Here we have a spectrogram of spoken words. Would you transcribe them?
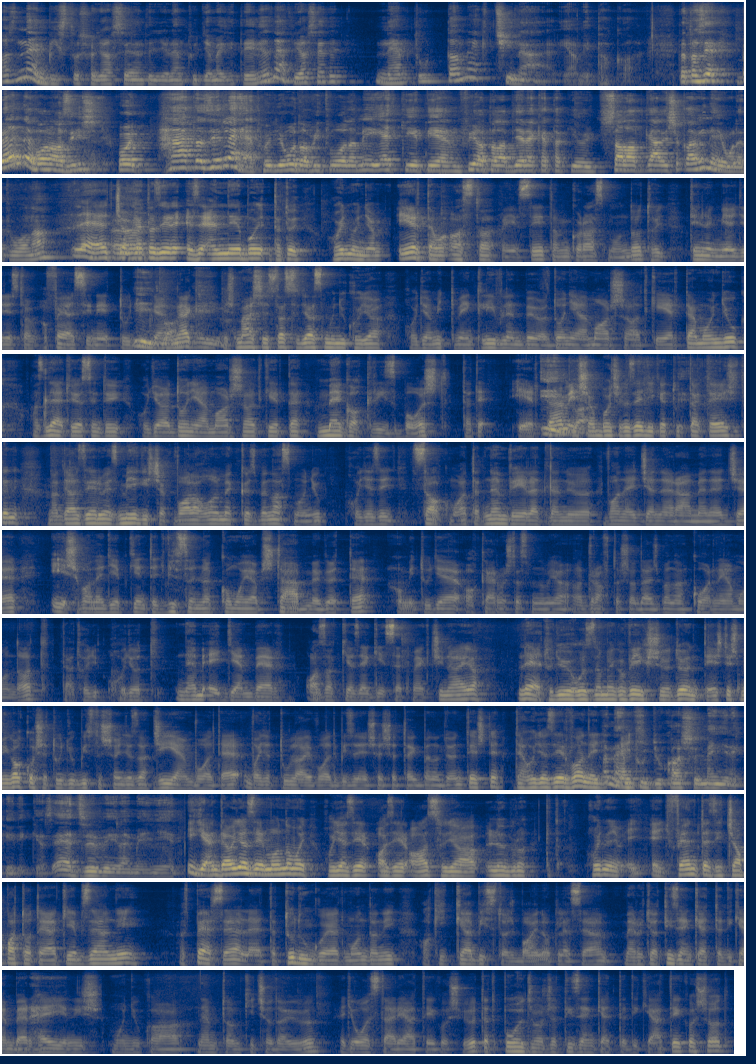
az nem biztos, hogy azt jelenti, hogy ő nem tudja megítélni. Ez lehet, hogy azt jelenti, hogy nem tudta megcsinálni, amit akar. Tehát azért benne van az is, hogy hát azért lehet, hogy ő oda vitt volna még egy-két ilyen fiatalabb gyereket, aki úgy szaladgál, és akkor minden jó lett volna. Lehet, csak Ö, hát azért ez ennél boly... Tehát, hogy hogy mondjam, értem azt a részét, amikor azt mondod, hogy tényleg mi egyrészt a, a felszínét tudjuk Így ennek, van. és másrészt azt, hogy azt mondjuk, hogy a, hogy a mit tudom én, Clevelandből a Daniel Marshallt kérte mondjuk, az lehet, hogy azt jelenti, hogy, a Daniel Marshallt kérte meg a Chris Bost, tehát értem, és abból csak az egyiket tudták teljesíteni, na de azért ez mégiscsak valahol meg közben azt mondjuk, hogy ez egy szakma, tehát nem véletlenül van egy general manager, és van egyébként egy viszonylag komolyabb stáb mögötte, amit ugye akár most azt mondom, hogy a, a draftos adásban a Cornél mondott, tehát hogy, hogy ott nem egy ember az, aki az egészet megcsinálja, lehet, hogy ő hozza meg a végső döntést, és még akkor se tudjuk biztosan, hogy ez a GM volt-e, vagy a tulaj volt bizonyos esetekben a döntésnél, de hogy azért van egy... Hát nem egy... tudjuk azt, hogy mennyire kérik ki az edző véleményét. Igen, de hogy azért mondom, hogy, hogy azért, azért az, hogy a LeBron, tehát, hogy mondjam, egy, egy fantasy csapatot elképzelni, az persze el lehet, tehát tudunk olyat mondani, akikkel biztos bajnok leszel, mert hogyha a 12. ember helyén is mondjuk a nem tudom kicsoda ül, egy all játékos ül, tehát Paul George a 12. játékosod,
